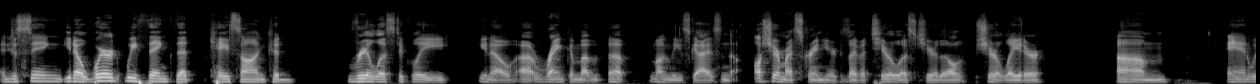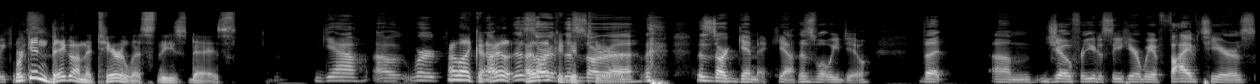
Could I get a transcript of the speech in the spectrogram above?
And just seeing, you know, where we think that Kason could realistically, you know, uh, rank him up, up, among these guys. And I'll share my screen here because I have a tier list here that I'll share later. Um, and we can We're just... getting big on the tier list these days. Yeah, uh, we're. I like it. You know, I, I like a this is our uh, this is our gimmick. Yeah, this is what we do. But um, Joe, for you to see here, we have five tiers:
